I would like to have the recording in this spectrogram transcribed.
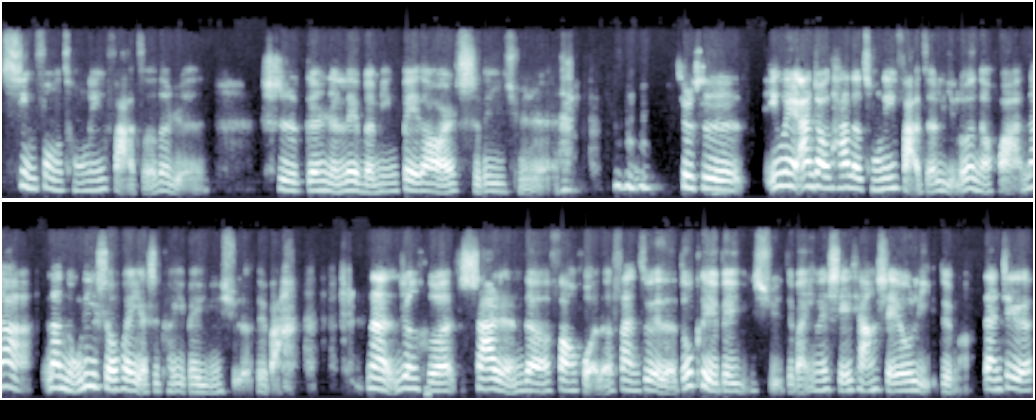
信奉丛林法则的人，是跟人类文明背道而驰的一群人。就是因为按照他的丛林法则理论的话，那那奴隶社会也是可以被允许的，对吧？那任何杀人的、放火的、犯罪的都可以被允许，对吧？因为谁强谁有理，对吗？但这个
